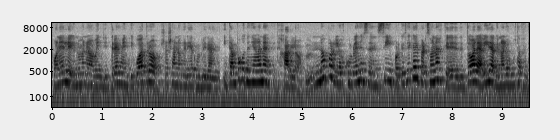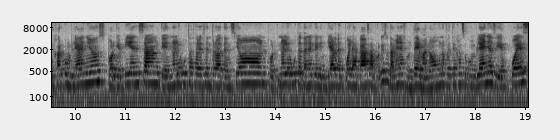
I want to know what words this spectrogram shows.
ponerle el número 23, 24, yo ya no quería cumplir años. Y tampoco tenía ganas de festejarlo. No por los cumpleaños en sí, porque sé que hay personas que de toda la vida que no les gusta festejar cumpleaños porque piensan que no les gusta ser el centro de atención, porque no les gusta tener que limpiar después la casa, porque eso también es un tema, ¿no? Uno festeja su cumpleaños y después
